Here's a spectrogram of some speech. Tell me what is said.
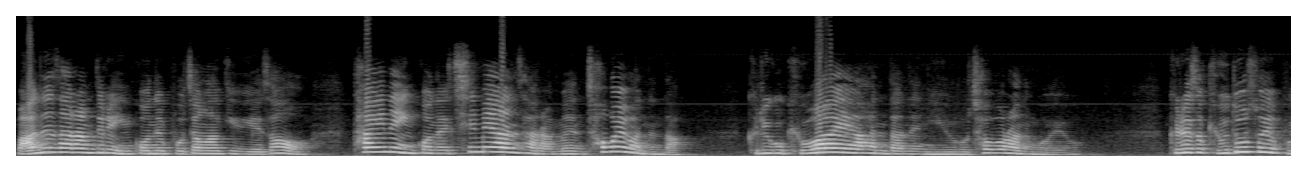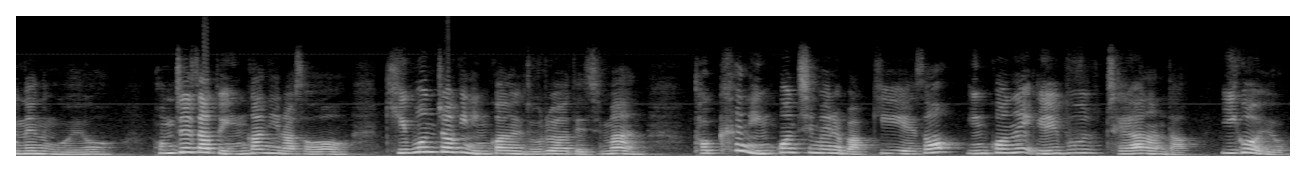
많은 사람들의 인권을 보장하기 위해서 타인의 인권을 침해한 사람은 처벌받는다. 그리고 교화해야 한다는 이유로 처벌하는 거예요. 그래서 교도소에 보내는 거예요. 범죄자도 인간이라서 기본적인 인권을 누려야 되지만 더 큰 인권 침해를 막기 위해서 인권을 일부 제한한다. 이거예요.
